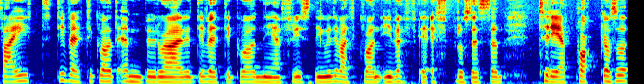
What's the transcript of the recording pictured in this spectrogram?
veit De vet ikke hva et emburo er, de vet ikke hva nedfrysning de vet ikke hva en IVF-prosess, en trepakke altså,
